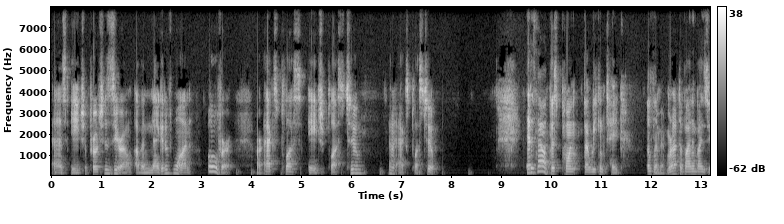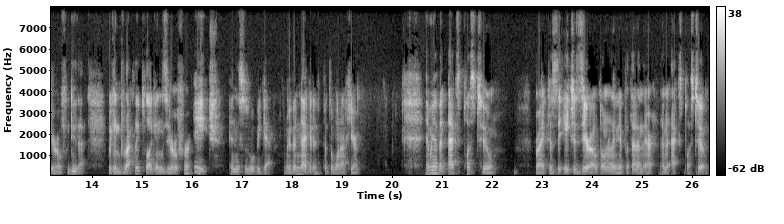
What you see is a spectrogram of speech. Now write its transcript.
as h approaches 0 of a negative 1 over our x plus h plus 2 and x plus 2. It is now at this point that we can take the limit. We're not dividing by 0 if we do that. We can directly plug in 0 for h, and this is what we get. We have a negative, put the 1 out here, and we have an x plus 2, right, because the h is 0, don't really need to put that in there, and an x plus 2.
